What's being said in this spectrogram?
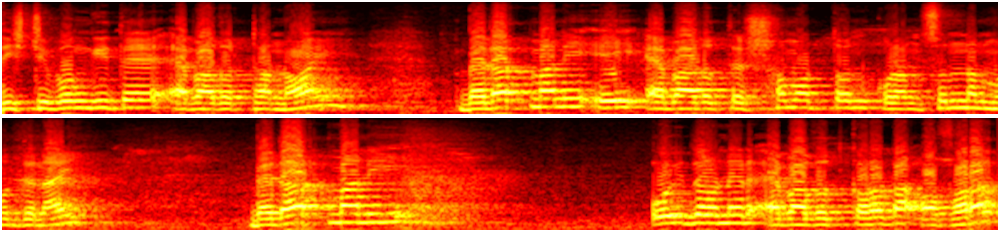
দৃষ্টিভঙ্গিতে এবাদতটা নয়, বেদাত মানে এই এবাদতের সমর্থন কোরআন সুন্নার মধ্যে নাই, বেদাত মানে ওই ধরনের এবাদত করাটা অপরাধ।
